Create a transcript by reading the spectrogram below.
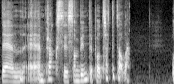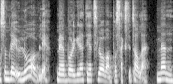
Det er en, en praksis som begynte på 30-tallet, og som ble ulovlig med borgerrettighetslovene på 60-tallet. Men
